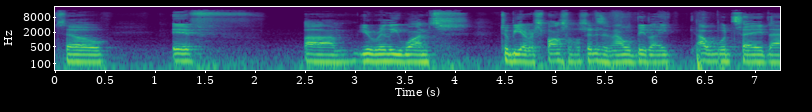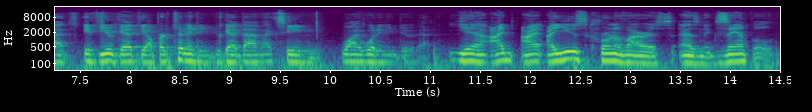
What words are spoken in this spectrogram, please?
So if um, you really want to be a responsible citizen, I would be like, I would say that if you get the opportunity to get that vaccine, why wouldn't you do that? Yeah, I, I I use coronavirus as an example,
